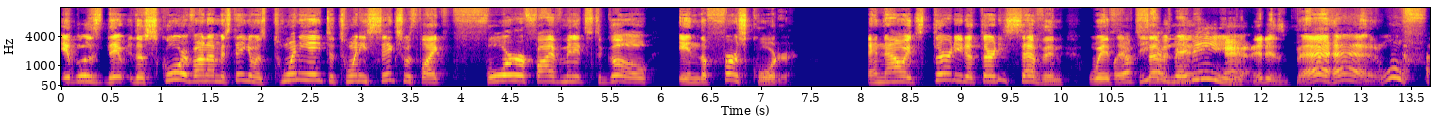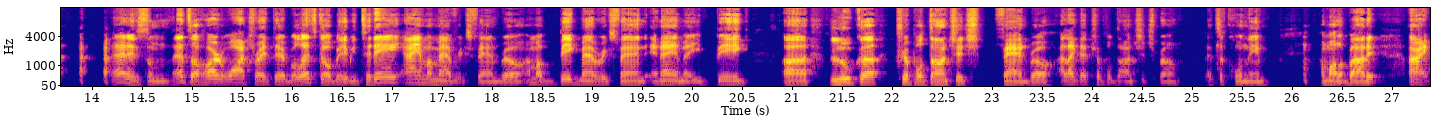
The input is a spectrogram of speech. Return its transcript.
it was they, the score, if I'm not mistaken, was 28 to 26 with like four or five minutes to go in the first quarter, and now it's 30 to 37 with Playoff defense, seven baby. Man, it is bad. Oof. that is some. That's a hard watch right there. But let's go, baby. Today I am a Mavericks fan, bro. I'm a big Mavericks fan, and I am a big uh Luka Triple Doncic fan, bro. I like that Triple Doncic, bro. That's a cool name. I'm all about it. All right.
